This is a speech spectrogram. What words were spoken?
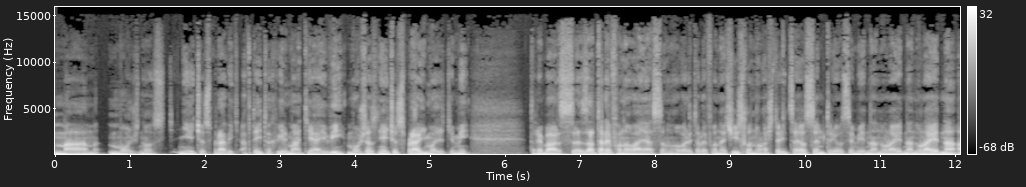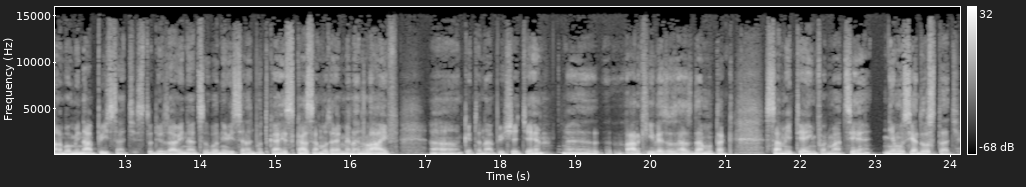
mám možnosť niečo spraviť. A v tejto chvíli máte aj vy možnosť niečo spraviť. Môžete mi treba zatelefonovať, ja som hovoril telefónne číslo 048 381 0101 alebo mi napísať studiozavinaclobodnyvysielať.sk samozrejme len live, keď to napíšete e, v archíve zo záznamu, tak sa mi tie informácie nemusia dostať. E,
